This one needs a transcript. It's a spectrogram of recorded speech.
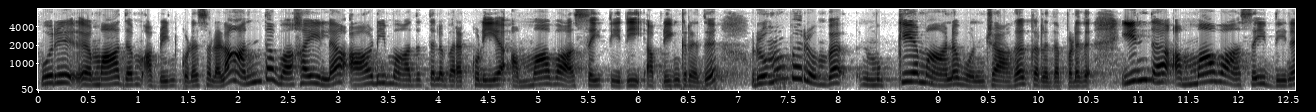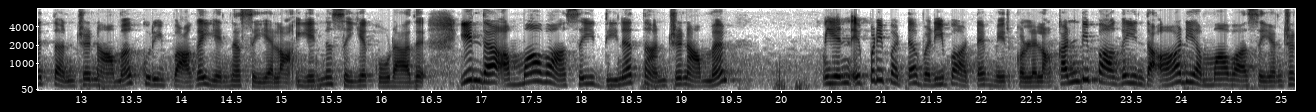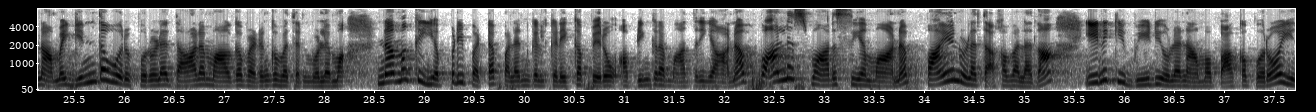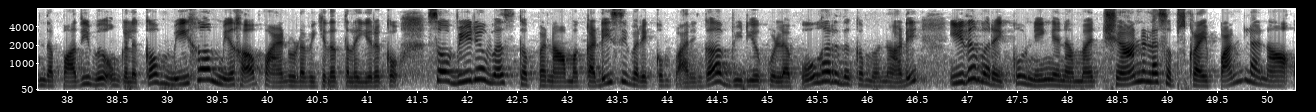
ஒரு மாதம் அப்படின்னு கூட சொல்லலாம். அந்த வகையில் ஆடி மாதத்தில் வரக்கூடிய அமாவாசை திதி அப்படிங்கிறது ரொம்ப ரொம்ப முக்கியமான ஒன்றாக கருதப்படுது. இந்த அமாவாசை தினத்தன்று நாம் குறிப்பாக என்ன செய்யலாம்? என்ன செய்யக்கூடாது? இந்த அமாவாசை தினத்தன்று நாம் என் எப்படிப்பட்ட வழிபாட்டை மேற்கொள்ளலாம்? கண்டிப்பாக இந்த ஆடி அமாவாசை அன்று நாம் இந்த ஒரு பொருளை தானமாக வழங்குவதன் மூலமாக நமக்கு எப்படிப்பட்ட பலன்கள் கிடைக்கப்பெறும் அப்படிங்கிற மாதிரியான பல சுவாரஸ்யமான பயனுள்ள தகவலை தான் இன்றைக்கி வீடியோவில் நாம் பார்க்க போகிறோம் இந்த பதிவு உங்களுக்கு மிக மிக பயனுள்ள விகிதத்தில் இருக்கும். ஸோ வீடியோ ஸ்கிப்பை நாம் கடைசி வரைக்கும் பாருங்கள் வீடியோக்குள்ளே போகிறதுக்கு முன்னாடி இது வரைக்கும் நீங்கள் நம்ம சேனலை சப்ஸ்கிரைப் பண்ணலனா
